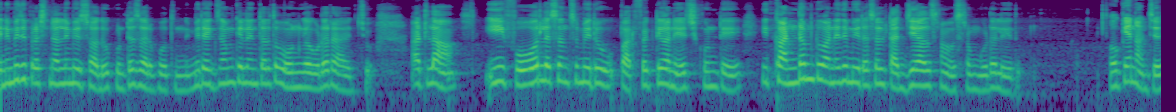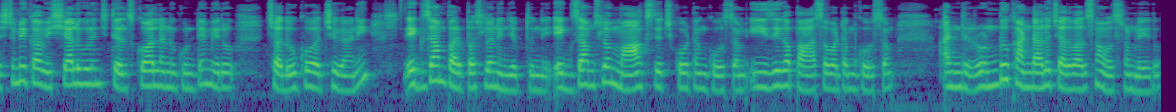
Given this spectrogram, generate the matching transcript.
ఎనిమిది ప్రశ్నల్ని మీరు చదువుకుంటే సరిపోతుంది. మీరు ఎగ్జామ్కి వెళ్ళిన తర్వాత ఓన్గా కూడా రాయొచ్చు. అట్లా ఈ ఫోర్ లెసన్స్ మీరు పర్ఫెక్ట్గా నేర్చుకుంటే ఈ కండమ్ టూ అనేది మీరు అసలు టచ్ చేయాల్సిన అవసరం కూడా లేదు. ఓకేనా జస్ట్ మీకు ఆ విషయాల గురించి తెలుసుకోవాలనుకుంటే మీరు చదువుకోవచ్చు కానీ ఎగ్జామ్ పర్పస్లో నేను చెప్తుంది. ఎగ్జామ్స్లో మార్క్స్ తెచ్చుకోవటం కోసం ఈజీగా పాస్ అవ్వటం కోసం అండ్ రెండు ఖండాలు చదవాల్సిన అవసరం లేదు.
